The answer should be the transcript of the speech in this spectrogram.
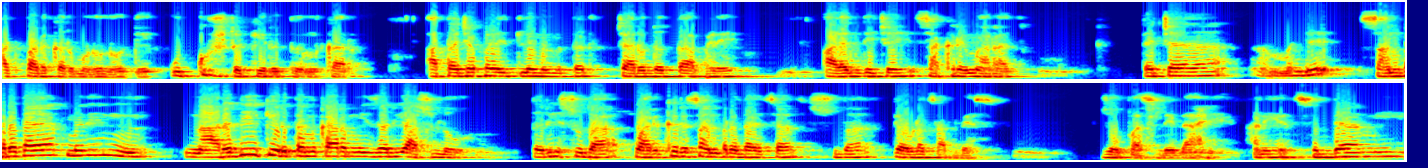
आटपाडकर म्हणून होते. उत्कृष्ट कीर्तनकार. आताच्या फळीतले म्हणलं तर चारुदत्त आफळे आळंदीचे साखरे महाराज. त्याच्या म्हणजे संप्रदायात मध्ये नारदी कीर्तनकार मी जरी असलो तरी सुद्धा वारकरी संप्रदायाचा सुद्धा तेवढाच अभ्यास जोपासलेला आहे. आणि सध्या मी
